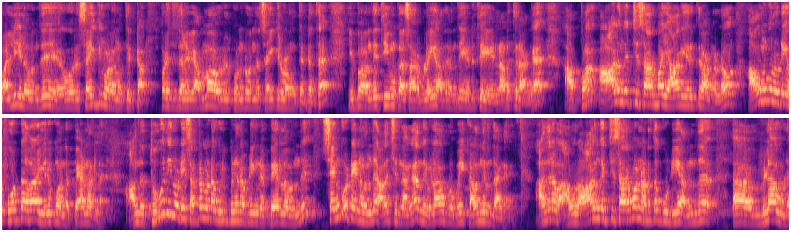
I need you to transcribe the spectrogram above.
பள்ளியில் வந்து ஒரு சைக்கிள் வழங்கும் திட்டம். புரட்சி தலைவி அம்மா அவர்கள் கொண்டு வந்த சைக்கிள் வழங்கும் திட்டத்தை இப்போ வந்து திமுக சார்பிலையும் அதை வந்து எடுத்து நடத்துகிறாங்க அப்போ ஆளுங்கட்சி சார்பாக யார் இருக்கிறாங்களோ அவங்களுடைய ஃபோட்டோ தான் இருக்கும் அந்த பேனரில். அந்த தொகுதியினுடைய சட்டமன்ற உறுப்பினர் அப்படிங்கிற பேரில் வந்து செங்கோட்டையனை வந்து அழைச்சிருந்தாங்க. அந்த விழாவுக்குள்ள போய் கலந்துருந்தாங்க. அதில் அவர் ஆளுங்கட்சி சார்பாக நடத்தக்கூடிய அந்த விழாவில்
